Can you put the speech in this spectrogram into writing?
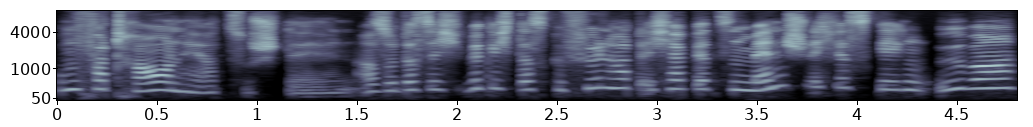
um Vertrauen herzustellen. Also dass ich wirklich das Gefühl hatte, ich habe jetzt ein menschliches Gegenüber,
